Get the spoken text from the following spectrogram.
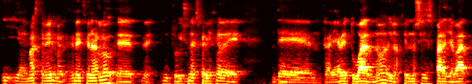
Y, además también me parece mencionarlo, eh, incluís una experiencia de, realidad virtual, ¿no? no sé si es para llevar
